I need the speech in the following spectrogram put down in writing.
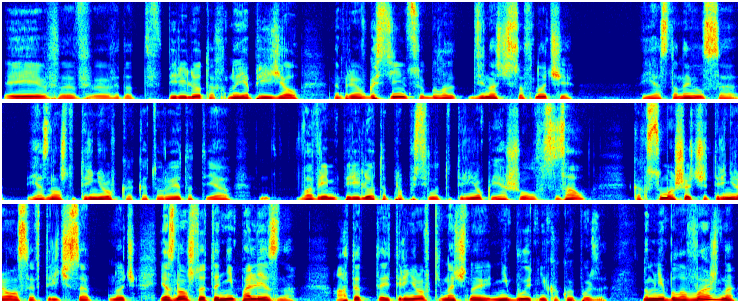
и в, в, в, этот, в перелетах, но я приезжал, например, в гостиницу, было 12 часов ночи, я остановился, я знал, что тренировка, которую этот, я во время перелета пропустил эту тренировку, я шел в зал, как сумасшедший тренировался в 3 часа ночи. Я знал, что это не полезно. А от этой тренировки ночной не будет никакой пользы. Но мне было важно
